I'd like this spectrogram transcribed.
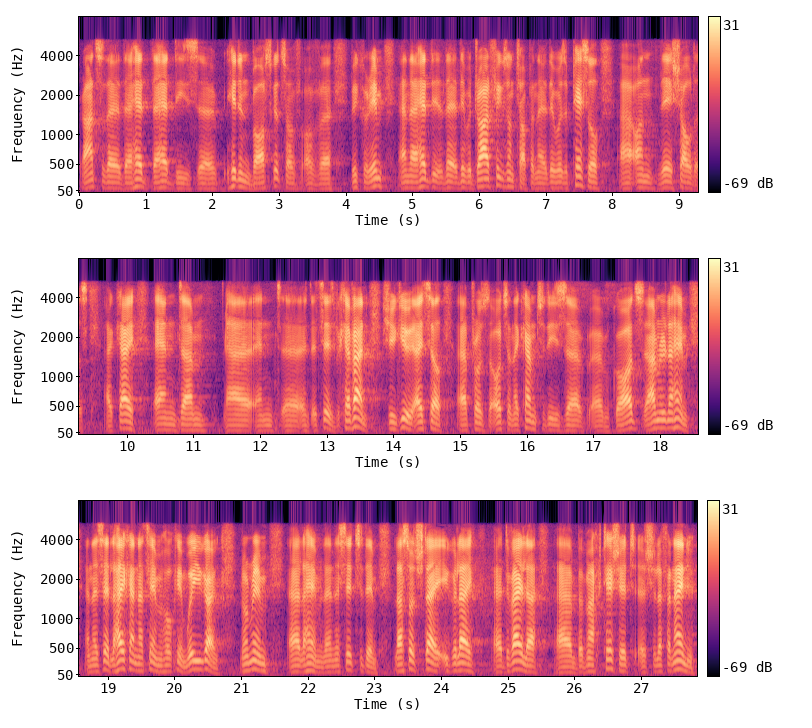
Right, so they, they had they had these uh, hidden baskets of of bikurim and they had they, there were dried figs on top and they, there was a pestle on their shoulders. Okay, and um, uh, and uh, it says, "V'kavan shigu etzel uh, prosdaot," and they come to these uh, um, gods, Amru lahem, and they said, "Lahaykan natem hokim, where are you going?" Nomrim uh, lahem, then they said to them, "Lasot shtei igulei devela b'machteshet shelafanenu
